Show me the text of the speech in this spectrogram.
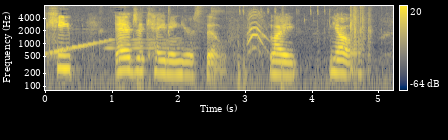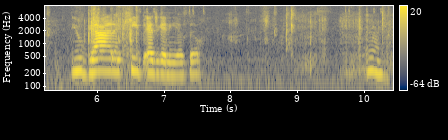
keep educating yourself. Like, yo, you gotta keep educating yourself. Mm.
